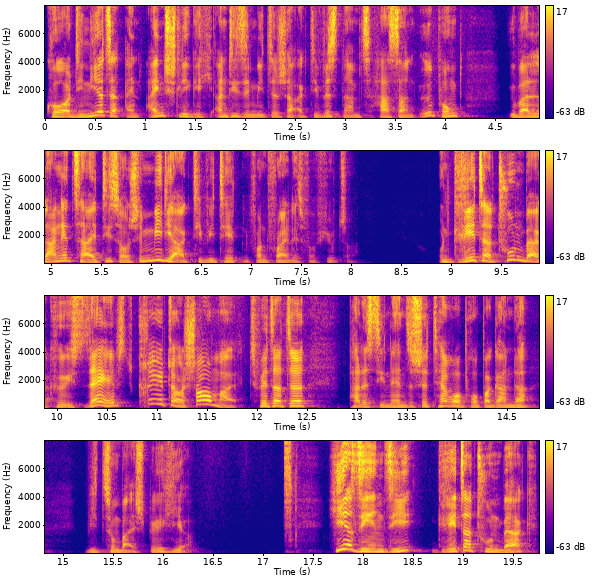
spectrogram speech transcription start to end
koordinierte ein einschlägig antisemitischer Aktivist namens Hassan Ö. über lange Zeit die Social-Media-Aktivitäten von Fridays for Future. Und Greta Thunberg höchst selbst, Greta, schau mal, twitterte palästinensische Terrorpropaganda, wie zum Beispiel hier. Hier sehen Sie Greta Thunberg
